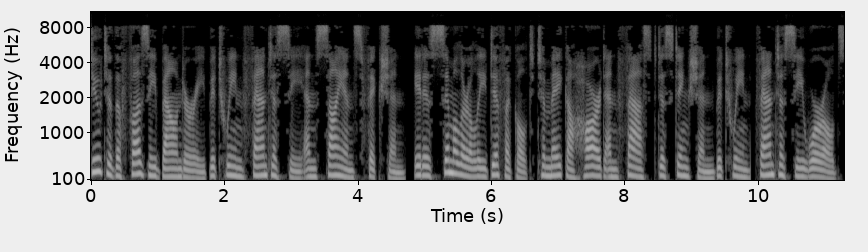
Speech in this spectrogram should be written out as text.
Due to the fuzzy boundary between fantasy and science fiction, it is similarly difficult to make a hard and fast distinction between fantasy worlds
